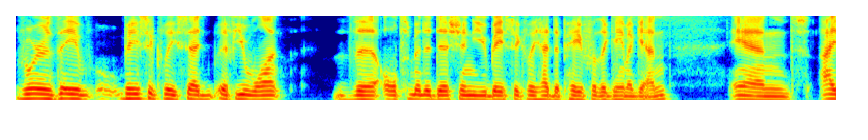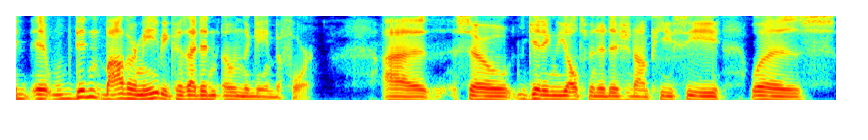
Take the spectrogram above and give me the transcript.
where they basically said if you want the ultimate edition you basically had to pay for the game again. And i it didn't bother me because i didn't own the game before. Uh, so getting the ultimate edition on pc was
